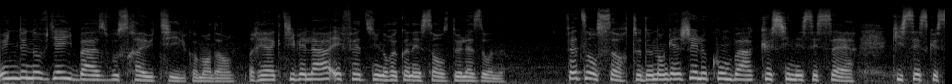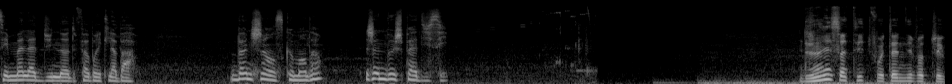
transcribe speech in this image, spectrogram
Une de nos vieilles bases vous sera utile, commandant. Réactivez-la et faites une reconnaissance de la zone. Faites en sorte de n'engager le combat que si nécessaire. Qui sait ce que ces malades du Node fabriquent là-bas? Bonne chance, commandant. Je ne bouge pas d'ici. Les données satellites font d'une éventuelle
